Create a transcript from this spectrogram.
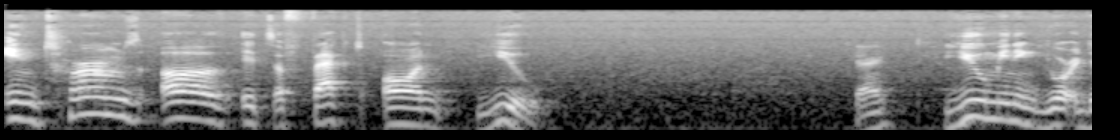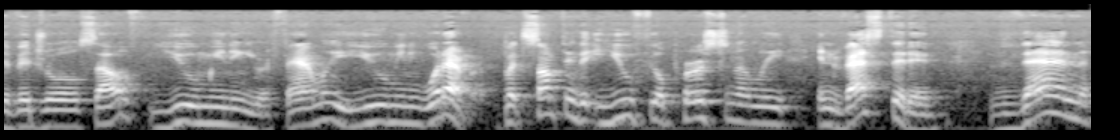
in terms of its effect on you. Okay? You meaning your individual self, you meaning your family, you meaning whatever. But something that you feel personally invested in, then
